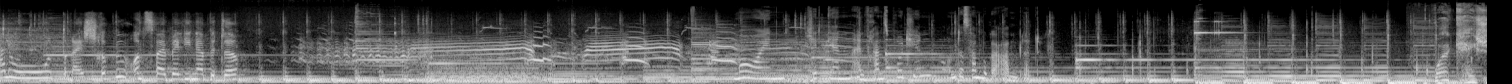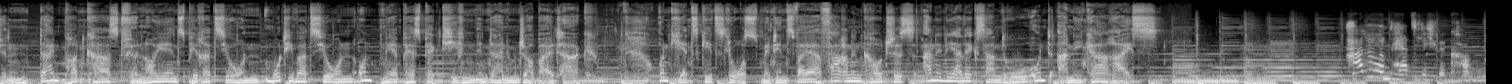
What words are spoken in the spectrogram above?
Hallo, drei Schrippen und zwei Berliner bitte. Moin, ich hätte gern ein Franzbrötchen und das Hamburger Abendblatt. Workation, dein Podcast für neue Inspiration, Motivation und mehr Perspektiven in deinem Joballtag. Und jetzt geht's los mit den zwei erfahrenen Coaches Annelie Alexandru und Annika Reis. Hallo und herzlich willkommen.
